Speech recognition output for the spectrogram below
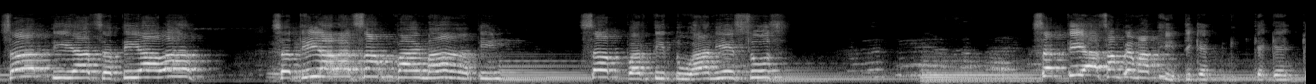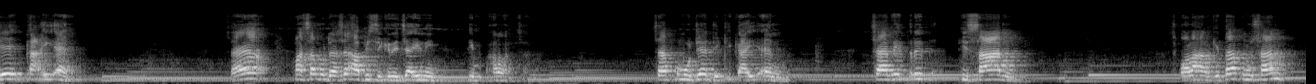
Setia, setialah. Setialah sampai mati. Seperti Tuhan Yesus. Setia sampai mati di GKIN. Saya masa muda saya habis di gereja ini di Malang sana. Saya kemudian di GKIN. Saya retreat di San sekolah Alkitab Nusan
